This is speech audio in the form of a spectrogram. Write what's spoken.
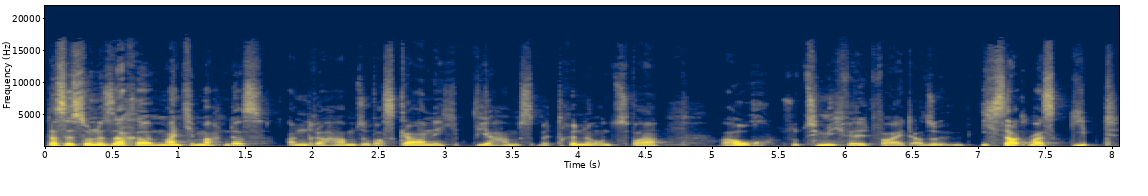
Das ist so eine Sache, manche machen das, andere haben sowas gar nicht. Wir haben es mit drinne und zwar auch so ziemlich weltweit. Also ich sag mal, es gibt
